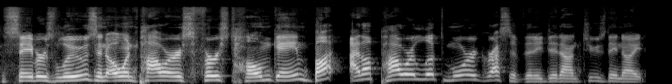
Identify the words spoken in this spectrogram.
The Sabres lose in Owen Power's first home game, but I thought Power looked more aggressive than he did on Tuesday night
